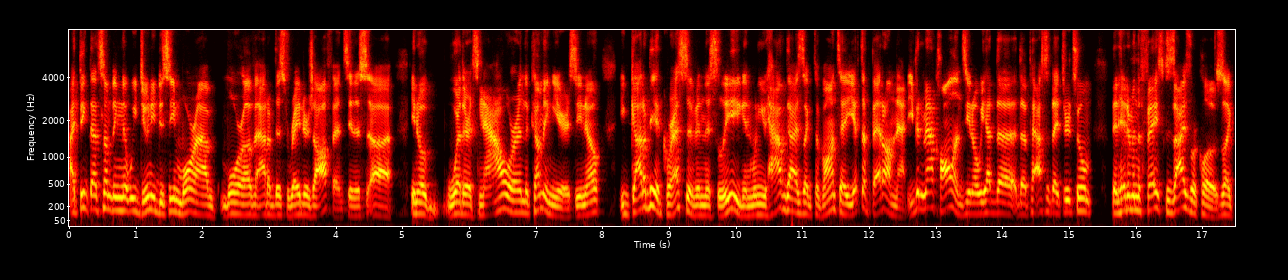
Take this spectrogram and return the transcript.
I think that's something that we do need to see more of, more of out of this Raiders offense in this, uh, you know, whether it's now or in the coming years. You know, you got to be aggressive in this league, and when you have guys like Davante, you have to bet on that. Even Mack Hollins, you know, we had the the pass that they threw to him that hit him in the face because his eyes were closed. Like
